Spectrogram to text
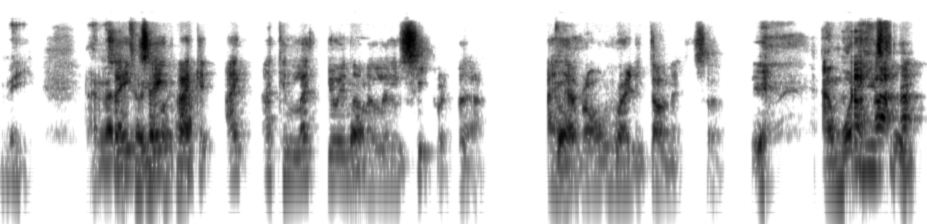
me. And let me Say, tell say, you right I now, can, I, I can let you in on on. a little secret there. I Go have already done it. So, Yeah. And what do you see?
